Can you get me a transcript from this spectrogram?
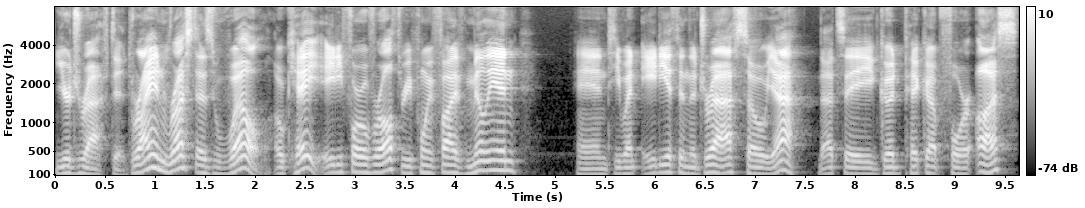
you're drafted. Bryan Rust as well. Okay, 84 overall, 3.5 million. And he went 80th in the draft. So yeah, that's a good pickup for us.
